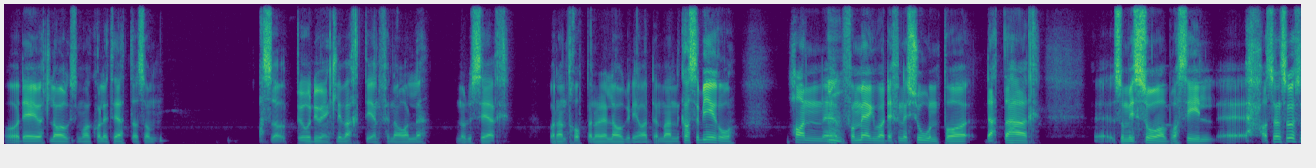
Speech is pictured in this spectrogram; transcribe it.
og det er jo et lag som har kvaliteter som altså, burde jo egentlig vært i en finale, når du ser på den troppen og det laget de hadde. Men Casemiro, han eh, Mm. for meg var definisjonen på dette her eh, som vi så av Brasil. eh, altså En slags,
